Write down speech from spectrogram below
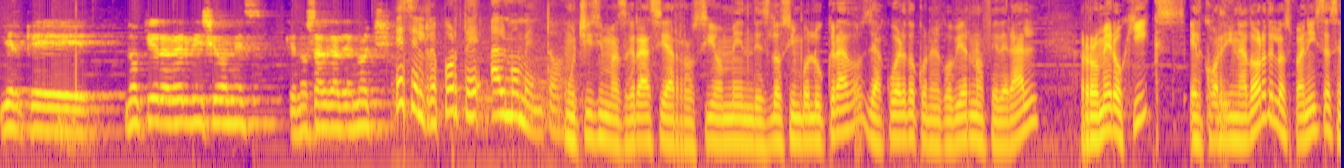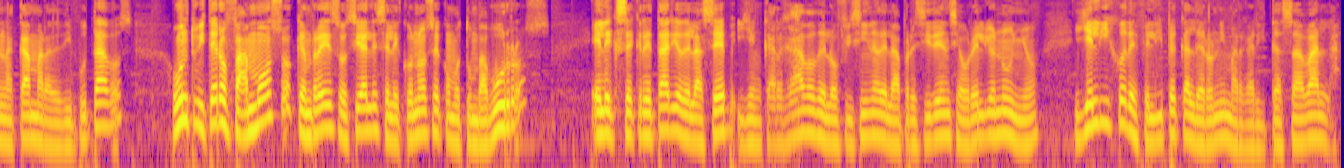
Y el que no quiera ver visiones, que no salga de noche. Es el reporte al momento. Muchísimas gracias, Rocío Méndez. Los involucrados, de acuerdo con el gobierno federal, Romero Hicks, el coordinador de los panistas en la Cámara de Diputados, un tuitero famoso que en redes sociales se le conoce como Tumbaburros, el exsecretario de la SEP y encargado de la oficina de la presidencia Aurelio Nuño, y el hijo de Felipe Calderón y Margarita Zavala.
